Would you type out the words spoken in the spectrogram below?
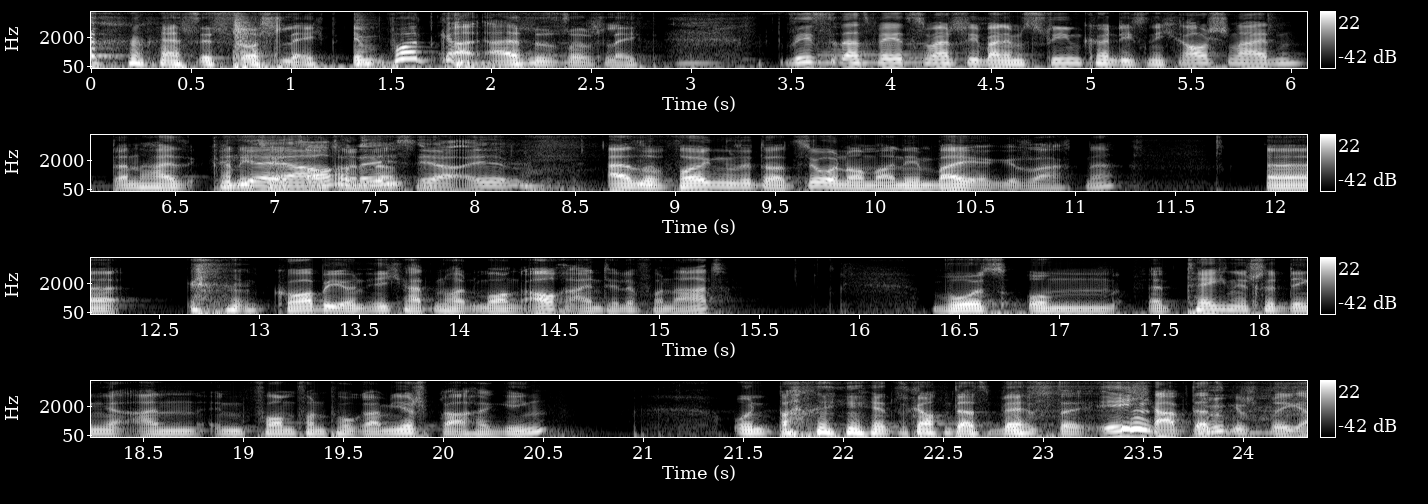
es ist so schlecht. Im Podcast, es ist so schlecht. Siehst du, dass wir jetzt zum Beispiel bei einem Stream könnte ich es nicht rausschneiden, dann kann ich es ja, jetzt ja, auch auch drin nicht. lassen. Ja, eben. Also folgende Situation nochmal nebenbei gesagt, ne? Äh, Corby und ich hatten heute Morgen auch ein Telefonat, wo es um äh, technische Dinge an in Form von Programmiersprache ging. Und bei, jetzt kommt das Beste. Ich habe das Gespräch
